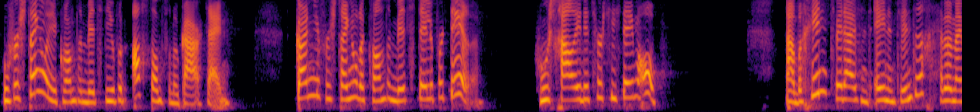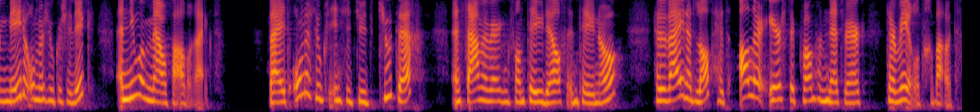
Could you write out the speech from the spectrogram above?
Hoe verstrengel je kwantumbits die op een afstand van elkaar zijn? Kan je verstrengelde kwantumbits teleporteren? Hoe schaal je dit soort systemen op? Nou, begin 2021 hebben mijn mede-onderzoekers en ik een nieuwe mijlpaal bereikt. Bij het onderzoeksinstituut QTech, een samenwerking van TU Delft en TNO, hebben wij in het lab het allereerste kwantumnetwerk ter wereld gebouwd.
